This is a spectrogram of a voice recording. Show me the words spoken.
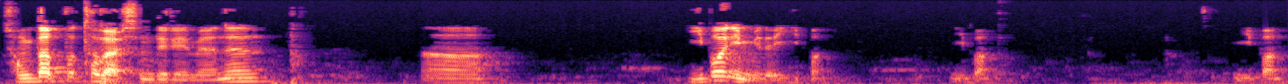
정답부터 말씀드리면은 어, 2번입니다 2번. 2번 2번.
